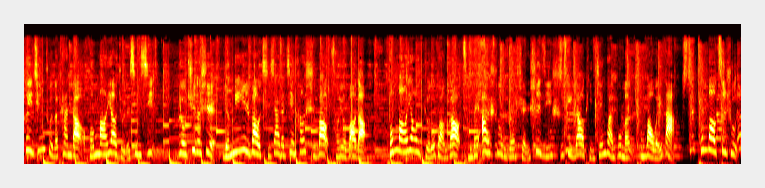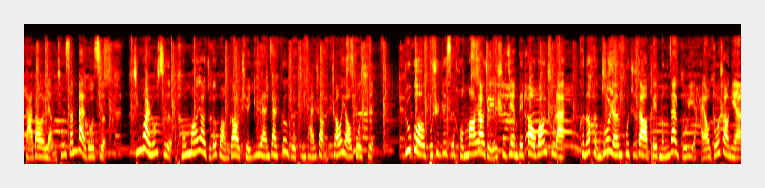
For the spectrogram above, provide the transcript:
可以清楚的看到红毛药酒的信息。有趣的是，人民日报旗下的健康时报曾有报道。红毛药酒的广告曾被二十五个省市级食品药品监管部门通报违法，通报次数达到了两千三百多次。尽管如此，红毛药酒的广告却依然在各个平台上招摇过市。如果不是这次红毛药酒的事件被曝光出来，可能很多人不知道被蒙在鼓里还要多少年。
